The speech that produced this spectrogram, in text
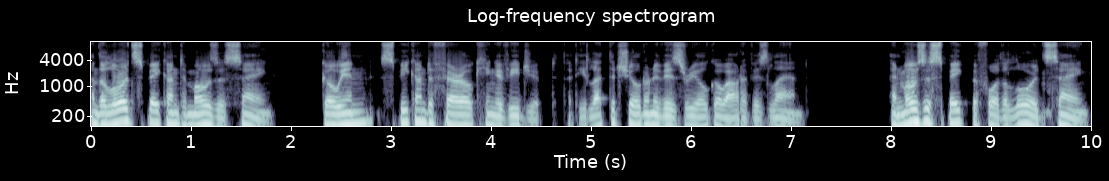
And the Lord spake unto Moses, saying, Go in, speak unto Pharaoh king of Egypt, that he let the children of Israel go out of his land. And Moses spake before the Lord, saying,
